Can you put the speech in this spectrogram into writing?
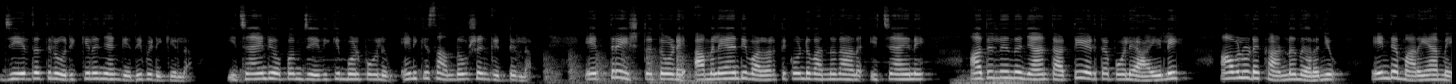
ജീവിതത്തിൽ ഒരിക്കലും ഞാൻ ഗതി പിടിക്കില്ല. ഇച്ചായന്റെ ഒപ്പം ജീവിക്കുമ്പോൾ പോലും എനിക്ക് സന്തോഷം കിട്ടില്ല. എത്ര ഇഷ്ടത്തോടെ അമലയാന്റി വളർത്തിക്കൊണ്ട് വന്നതാണ് ഇച്ചായനെ. അതിൽ നിന്ന് ഞാൻ തട്ടിയെടുത്ത പോലെ ആയില്ലേ? അവളുടെ കണ്ണ് നിറഞ്ഞു. എന്റെ മറിയാമ്മേ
